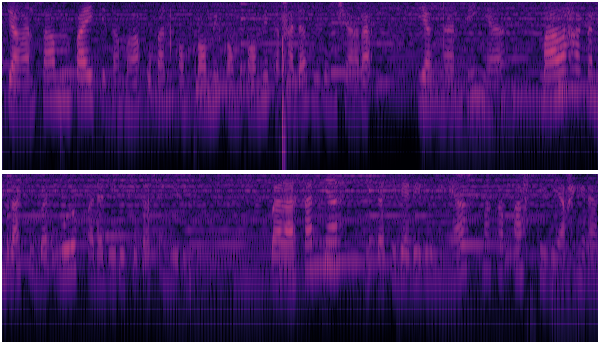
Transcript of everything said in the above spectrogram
Jangan sampai kita melakukan kompromi-kompromi terhadap hukum syarak yang nantinya malah akan berakibat buruk pada diri kita sendiri. Balasannya, jika tidak di dunia, maka pasti di akhirat.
